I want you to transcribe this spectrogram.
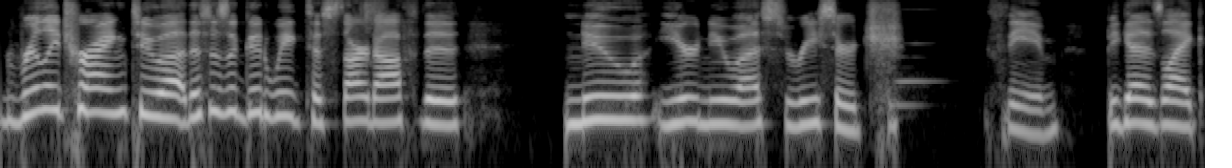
really trying to uh this is a good week to start off the new year new us research theme because like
